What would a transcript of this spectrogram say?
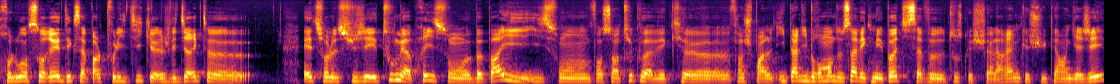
relou en soirée. Dès que ça parle politique, je vais direct euh, être sur le sujet et tout. Mais après, ils sont, bah, pareil, ils sont, enfin, c'est un truc avec, euh, enfin, je parle hyper librement de ça avec mes potes. Ils savent tous que je suis à la REM, que je suis hyper engagée.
